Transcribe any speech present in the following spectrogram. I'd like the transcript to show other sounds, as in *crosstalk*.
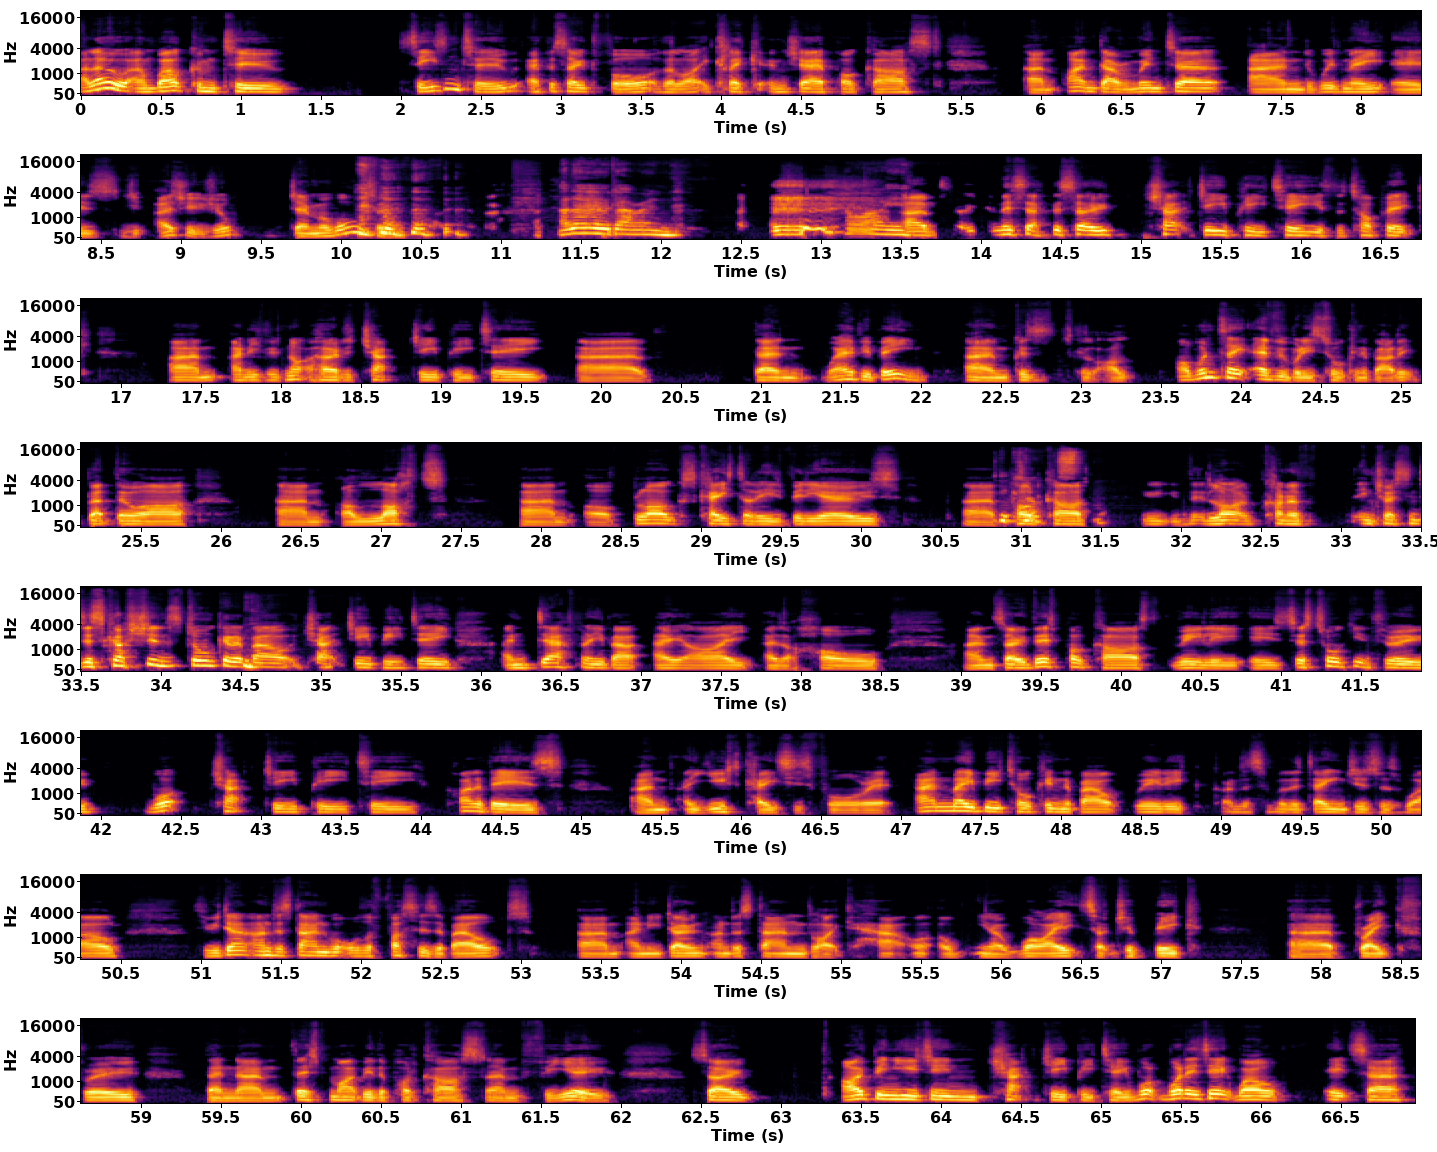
Hello, and welcome to season two, episode four of the Like, Click, and Share podcast. Um, I'm Darren Winter, and with me is, as usual, Gemma Walton. *laughs* Hello, Darren. How are you? Um, so in this episode, Chat GPT is the topic. Um, and if you've not heard of Chat GPT, uh, then where have you been? Because um, I, I wouldn't say everybody's talking about it, but there are um, a lot um, of blogs, case studies, videos, uh, podcasts, a lot of kind of interesting *laughs* discussions talking about Chat GPT and definitely about AI as a whole. And so this podcast really is just talking through what Chat GPT kind of is and a use cases for it, and maybe talking about really kind of some of the dangers as well. So if you don't understand what all the fuss is about, um, and you don't understand like how you know why it's such a big uh, breakthrough, then um, this might be the podcast um, for you. So I've been using Chat GPT. What what is it? Well, it's a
